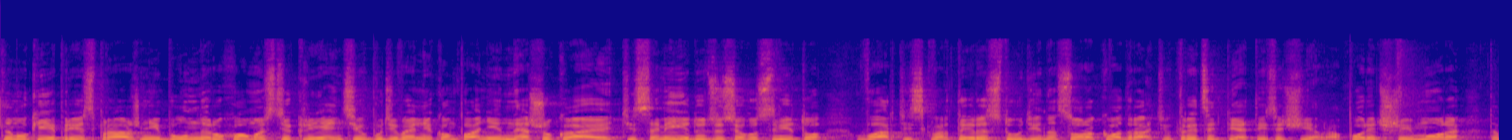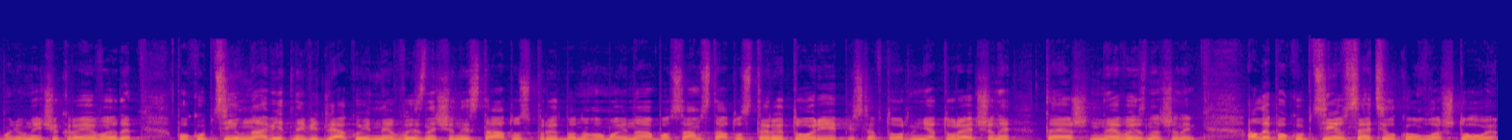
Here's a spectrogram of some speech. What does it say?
північному Кіпрі справжній бум нерухомості клієнтів будівельні компанії не шукають. Ті самі їдуть з усього світу. Вартість квартири студії на 40 квадратів 35 тисяч євро. Поряд ще й море та мальовничі краєвиди. Покупців навіть не відлякує невизначений статус придбаного майна, бо сам статус території після вторгнення Туреччини теж не визначений. Але покупців все цілком влаштовує.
